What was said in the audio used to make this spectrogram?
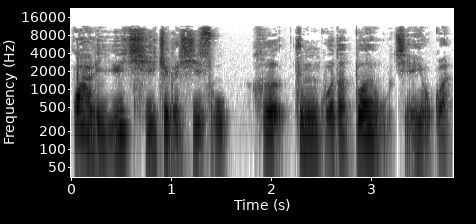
挂鲤鱼旗这个习俗和中国的端午节有关。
